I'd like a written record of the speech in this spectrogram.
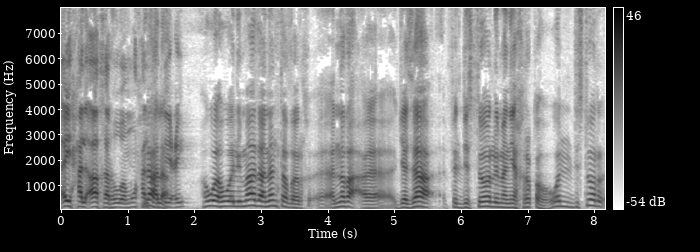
أي حل آخر هو مو حل لا تقطيعي لا هو هو لماذا ننتظر أن نضع جزاء في الدستور لمن يخرقه؟ هو الدستور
